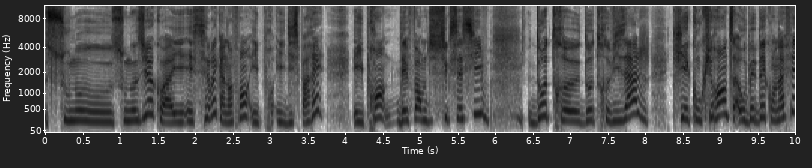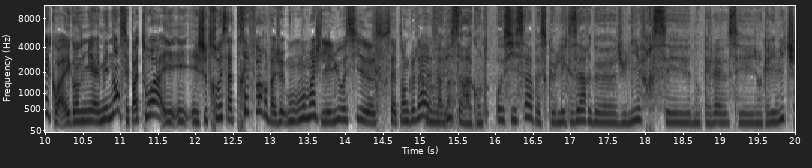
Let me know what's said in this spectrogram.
sous nos sous nos yeux quoi. Et, c'est vrai qu'un enfant il, il disparaît et il prend des formes successives d'autres d'autres visages qui est concurrente au bébé qu'on a fait quoi. Et quand mais non c'est pas toi. Et, et, et, je trouvais ça très fort. Enfin, je, moi je l'ai lu aussi euh, sous cet angle-là. À mon avis, ça raconte aussi ça parce que l'exergue du livre c'est donc c'est Yankalevitch.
